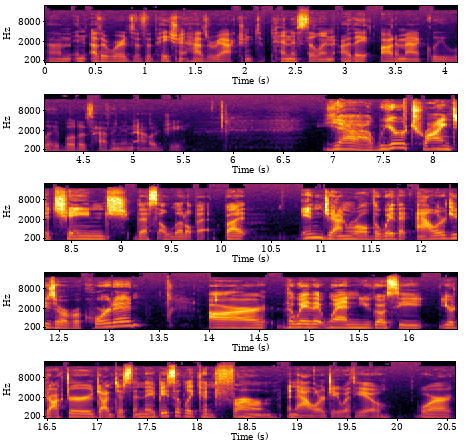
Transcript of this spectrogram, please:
Um, in other words, if a patient has a reaction to penicillin, are they automatically labeled as having an allergy? Yeah, we are trying to change this a little bit. But in general, the way that allergies are recorded are the way that when you go see your doctor or dentist and they basically confirm an allergy with you or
